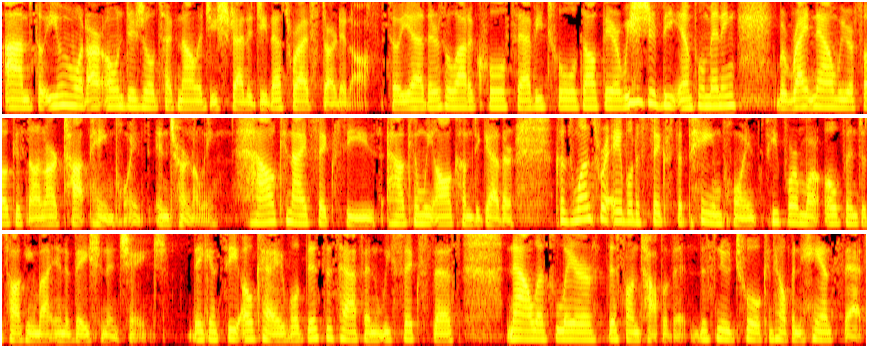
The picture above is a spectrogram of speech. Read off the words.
Um, so even with our own digital technology strategy, that's where I've started off. So yeah, there's a lot of cool savvy tools out there we should be implementing. But right now we are focused on our top pain points internally. How can I fix these? How can we all come together? Because once we're able to fix the pain points, people are more open to talking about innovation and change. They can see, okay, well, this has happened. We fixed this. Now let's layer this on top of it. This new tool can help enhance that.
